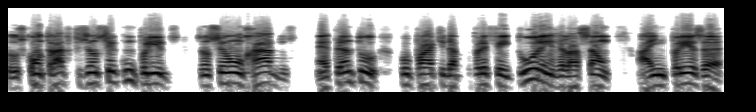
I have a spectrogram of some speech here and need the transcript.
Os contratos precisam ser cumpridos, precisam ser honrados é, tanto por parte da prefeitura em relação à empresa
